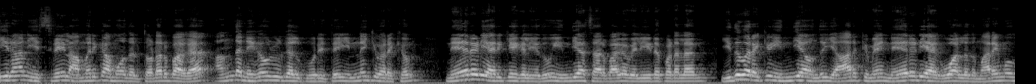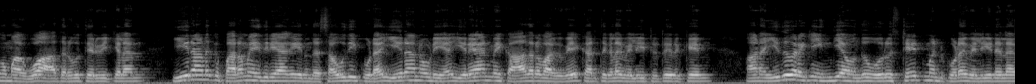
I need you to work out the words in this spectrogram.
ஈரான் இஸ்ரேல் அமெரிக்கா மோதல் தொடர்பாக அந்த நிகழ்வுகள் குறித்து இன்னைக்கு வரைக்கும் நேரடி அறிக்கைகள் எதுவும் இந்தியா சார்பாக வெளியிடப்படலை. இதுவரைக்கும் இந்தியா வந்து யாருக்குமே நேரடியாகவோ அல்லது மறைமுகமாகவோ ஆதரவு தெரிவிக்கல. ஈரானுக்கு பரம எதிரியாக இருந்த சவுதி கூட ஈரானுடைய இறையாண்மைக்கு ஆதரவாகவே கருத்துக்களை வெளியிட்டு இருக்கு. ஆனால் இதுவரைக்கும் இந்தியா வந்து ஒரு ஸ்டேட்மெண்ட் கூட வெளியிடலை.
